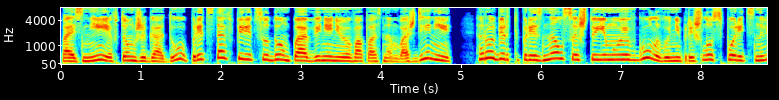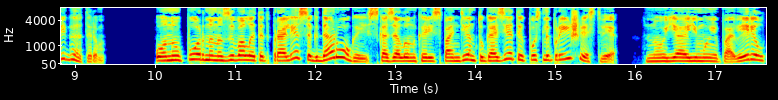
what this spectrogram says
Позднее, в том же году, представ перед судом по обвинению в опасном вождении, Роберт признался, что ему и в голову не пришло спорить с навигатором. «Он упорно называл этот пролесок дорогой», — сказал он корреспонденту газеты после происшествия. «Ну, я ему и поверил.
